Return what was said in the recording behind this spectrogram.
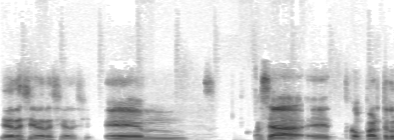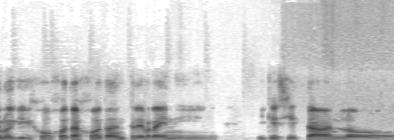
Y ahora sí, ahora sí, ahora sí. Em, o sea, eh, comparto con lo que dijo JJ entre Brian y, y que sí estaban los,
